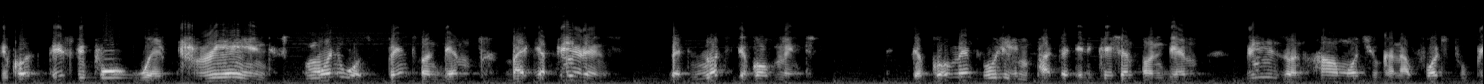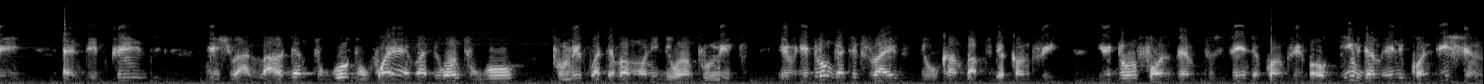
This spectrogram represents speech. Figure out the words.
because these people were trained. Money was spent on them by their parents, but not the government. The government only imparted education on them based on how much you can afford to pay, and they paid. They should allow them to go to wherever they want to go to make whatever money they want to make. If they don't get it right, they will come back to the country. You don't force them to stay in the country or give them any condition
